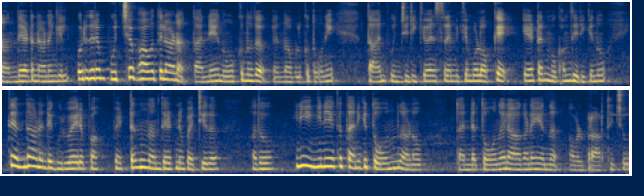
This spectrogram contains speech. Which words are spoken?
നന്ദേട്ടനാണെങ്കിൽ ഒരുതരം പുച്ഛഭാവത്തിലാണ് തന്നെ നോക്കുന്നത് എന്ന് അവൾക്ക് തോന്നി. താൻ പുഞ്ചിരിക്കുവാൻ ശ്രമിക്കുമ്പോഴൊക്കെ ഏട്ടൻ മുഖം തിരിക്കുന്നു. ഇതെന്താണ് എന്റെ ഗുരുവായൂരപ്പ? പെട്ടെന്ന് നന്ദേട്ടന് പറ്റിയത്. അതോ ഇനി ഇങ്ങനെയൊക്കെ തനിക്ക് തോന്നുന്നതാണോ? തന്റെ തോന്നലാകണേ എന്ന് അവൾ പ്രാർത്ഥിച്ചു.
